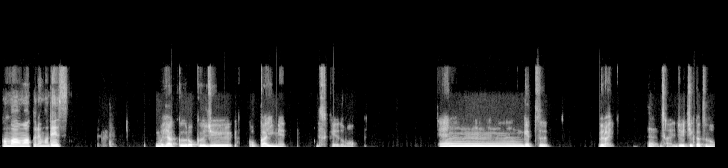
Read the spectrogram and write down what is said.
こんばんは、くるまです。565回目ですけれども、先月ぐらいうん。ですかね、11月の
